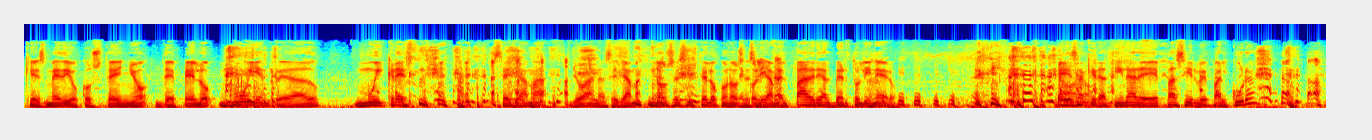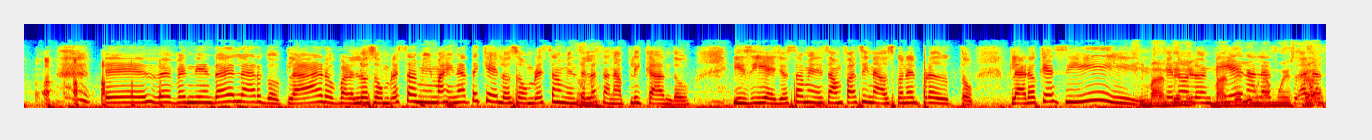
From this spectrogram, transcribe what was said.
que es medio costeño, de pelo muy enredado, muy crespo. Se llama, Joana, se llama, no sé si usted lo conoce, se llama el padre Alberto Linero. ¿Esa queratina de EPA sirve para el cura? Eh, dependiendo de largo, claro, para los hombres también, imagínate que los hombres también se la están aplicando y, ellos también están fascinados con el producto. Claro que sí, que nos lo envíen a las, a muestra las-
